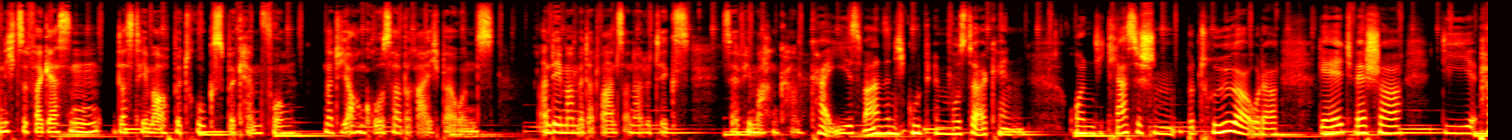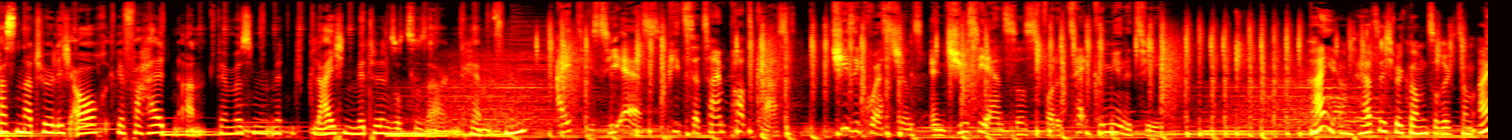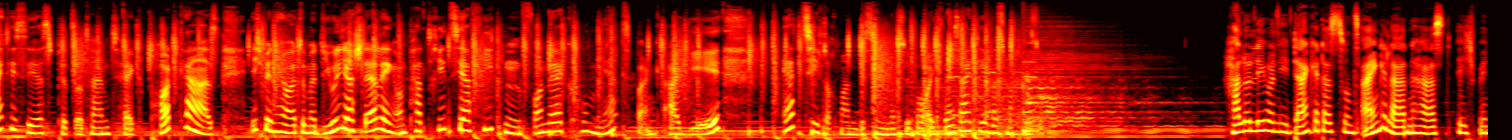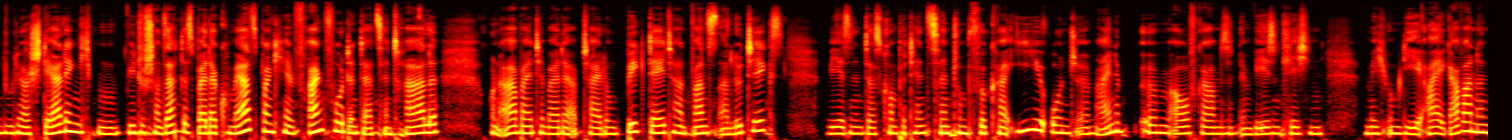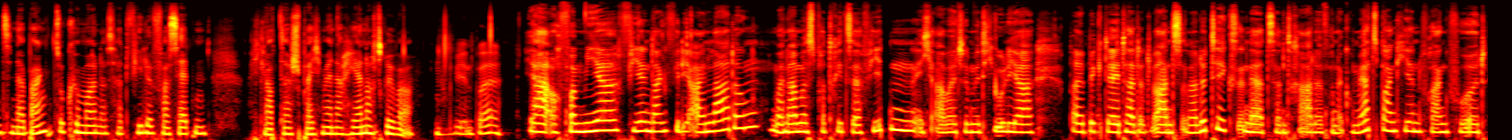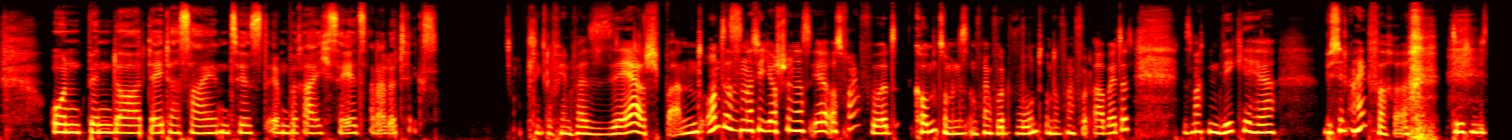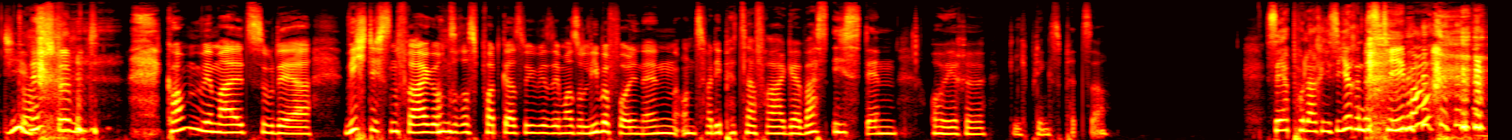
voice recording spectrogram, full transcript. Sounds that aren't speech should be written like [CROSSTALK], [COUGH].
Nicht zu vergessen, das Thema auch Betrugsbekämpfung. Natürlich auch ein großer Bereich bei uns an dem man mit Advanced Analytics sehr viel machen kann. KI ist wahnsinnig gut im Muster erkennen. Und die klassischen Betrüger oder Geldwäscher, die passen natürlich auch ihr Verhalten an. Wir müssen mit gleichen Mitteln sozusagen kämpfen. ITCS, Pizza Time Podcast. Cheesy questions and juicy answers for the tech community. Hi und herzlich willkommen zurück zum ITCS Pizzatime Tech Podcast. Ich bin hier heute mit Julia Sterling und Patricia Fieten von der Commerzbank AG. Erzählt doch mal ein bisschen was über euch. Wer seid ihr? Was macht ihr so? Hallo Leonie, danke, dass du uns eingeladen hast. Ich bin Julia Sterling. Ich bin, wie du schon sagtest, bei der Commerzbank hier in Frankfurt in der Zentrale und arbeite bei der Abteilung Big Data Advanced Analytics. Wir sind das Kompetenzzentrum für KI und äh, meine ähm, Aufgaben sind im Wesentlichen, mich um die AI-Governance in der Bank zu kümmern. Das hat viele Facetten. Ich glaube, da sprechen wir nachher noch drüber. Auf jeden Fall. Ja, auch von mir vielen Dank für die Einladung. Mein Name ist Patricia Fieten. Ich arbeite mit Julia bei Big Data Advanced Analytics in der Zentrale von der Commerzbank hier in Frankfurt und bin dort Data Scientist im Bereich Sales Analytics. Klingt auf jeden Fall sehr spannend. Und es ist natürlich auch schön, dass ihr aus Frankfurt kommt, zumindest in Frankfurt wohnt und in Frankfurt arbeitet. Das macht den Weg hierher ein bisschen einfacher. Definitiv. [LAUGHS] Das stimmt. Kommen wir mal zu der wichtigsten Frage unseres Podcasts, wie wir sie immer so liebevoll nennen, und zwar die Pizzafrage. Was ist denn eure Lieblingspizza? Sehr polarisierendes Thema.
